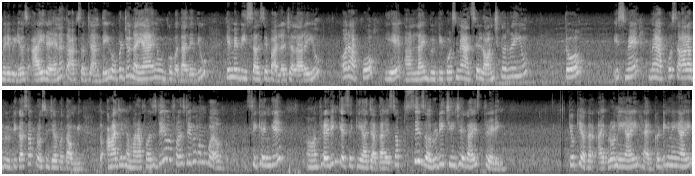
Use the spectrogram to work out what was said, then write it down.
मेरे वीडियोस आ ही रहे हैं ना तो आप सब जानते ही हो, पर जो नया आए हैं उनको बता देती हूँ कि मैं 20 साल से पार्लर चला रही हूँ और आपको ये ऑनलाइन ब्यूटी कोर्स मैं आज से लॉन्च कर रही हूँ। तो इसमें मैं आपको सारा ब्यूटी का सब प्रोसीजर बताऊँगी। तो आज है हमारा फ़र्स्ट डे और फ़र्स्ट डे में हम सीखेंगे थ्रेडिंग कैसे किया जाता है। सबसे ज़रूरी चीज़ है गाइस थ्रेडिंग क्योंकि अगर आईब्रो नहीं आई हेयर कटिंग नहीं आई,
